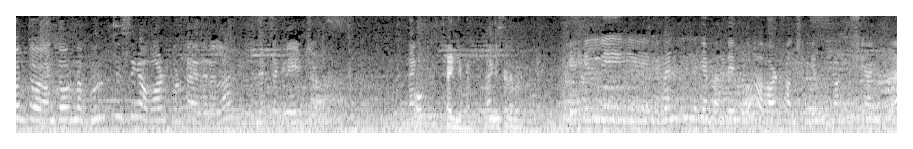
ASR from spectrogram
ಸ್ವೀಟ್ ಅಂತವ್ರನ್ನ ಅಂಥವ್ರನ್ನ ಗುರುತಿಸಿ ಅವಾರ್ಡ್ ಕೊಡ್ತಾ ಇದಾರಲ್ಲ ದಟ್ಸ್ ಅ ಗ್ರೇಟ್ ಜಾಬ್ ಈ ಯು ಮೇಡಮ್ ಇಲ್ಲಿ ಇವೆಂಟ್ಗೆ ಬಂದಿದ್ದು ಅವಾರ್ಡ್ ಫಂಕ್ಷನ್ಗೆ ತುಂಬ ಖುಷಿಯಾಗಿದೆ.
